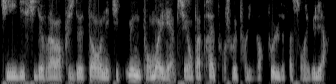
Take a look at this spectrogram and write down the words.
qui disent qu'il devrait avoir plus de temps en équipe 1. Pour moi, il est absolument pas prêt pour jouer pour Liverpool de façon régulière.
